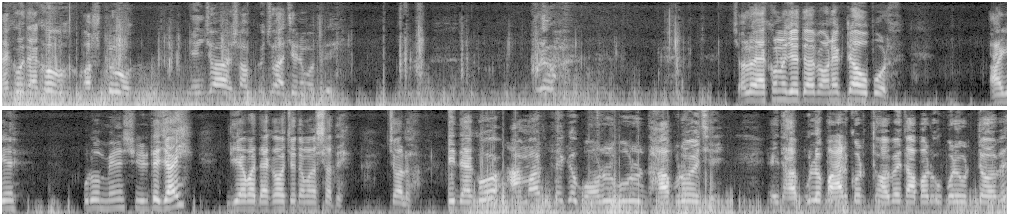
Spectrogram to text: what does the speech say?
দেখো দেখো কষ্ট এনজয় সব কিছু আছে এর মধ্যে। চলো এখনও যেতে হবে অনেকটা ওপর আগে পুরো মেন সিঁড়িতে যাই, গিয়ে আবার দেখা হচ্ছে তোমাদের সাথে। চলো, এই দেখো আমার থেকে বড় বড় ধাপ রয়েছে। এই ধাপগুলো পার করতে হবে, তারপর উপরে উঠতে হবে।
